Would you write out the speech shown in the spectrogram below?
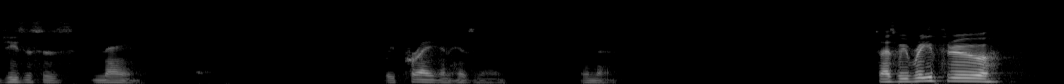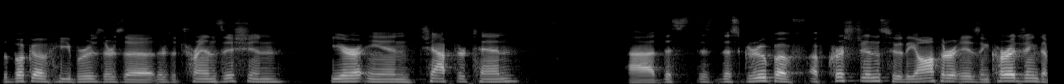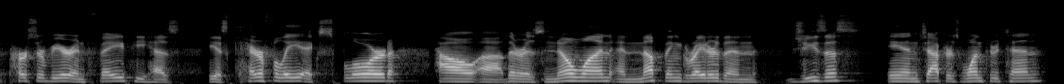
Jesus' name. We pray in his name. Amen. So as we read through the book of Hebrews, there's a there's a transition here in chapter 10. Uh, this, this, this group of, of Christians who the author is encouraging to persevere in faith, he has, he has carefully explored how uh, there is no one and nothing greater than Jesus in chapters 1 through 10.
